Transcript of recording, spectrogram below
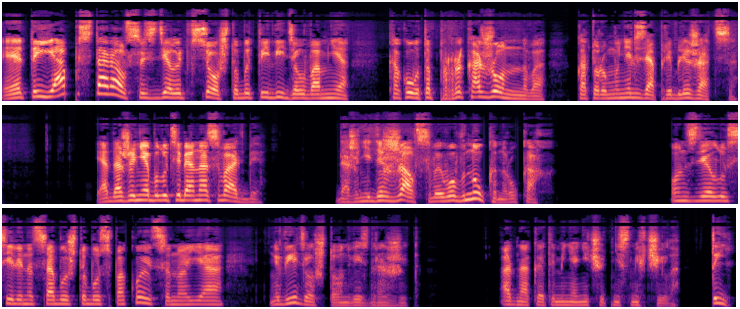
Это я постарался сделать все, чтобы ты видел во мне какого-то прокаженного, к которому нельзя приближаться. Я даже не был у тебя на свадьбе, даже не держал своего внука на руках. Он сделал усилие над собой, чтобы успокоиться, но я видел, что он весь дрожит. Однако это меня ничуть не смягчило. Ты,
